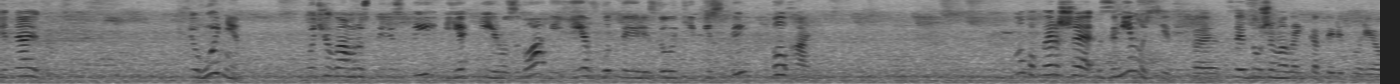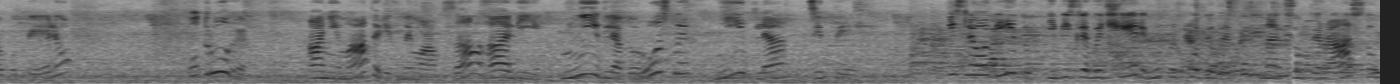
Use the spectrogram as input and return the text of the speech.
Вітаю, друзі! Сьогодні хочу вам розповісти, які розваги є в готелі Золоті Піски в Болгарії. Ну, по-перше, з мінусів е, це дуже маленька територія готелю. По-друге, аніматорів нема взагалі ні для дорослих, ні для дітей. Після обіду і після вечері ми приходили на цю терасу,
